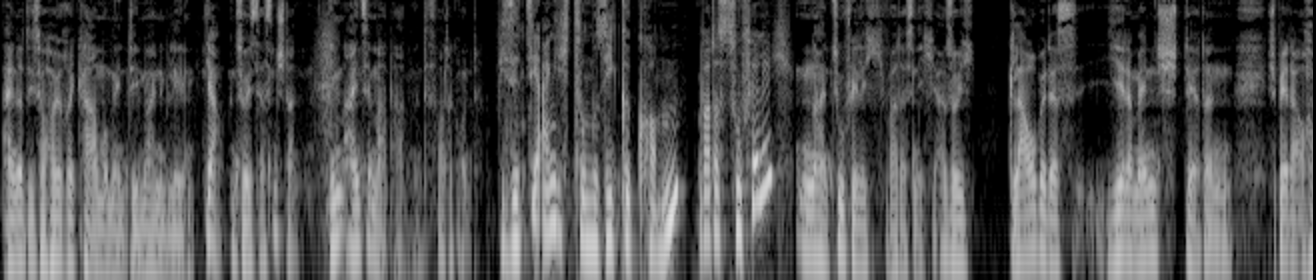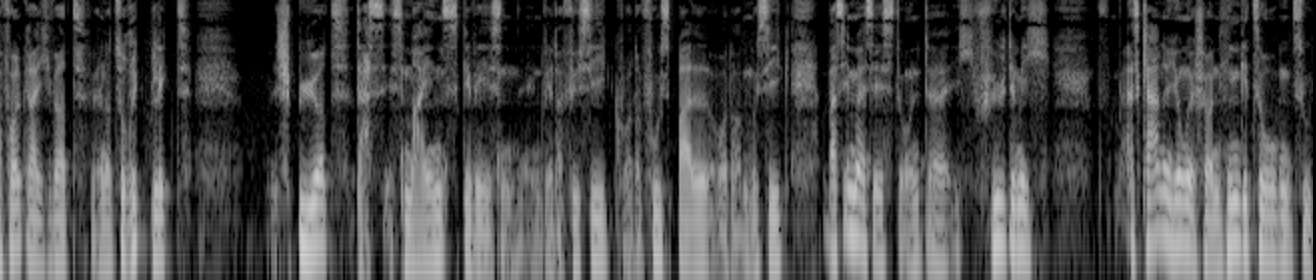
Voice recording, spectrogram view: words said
einer dieser Heureka-Momente in meinem Leben. Ja, und so ist das entstanden. Im Einzimmer-Apartment. Das war der Grund. Wie sind Sie eigentlich zur Musik gekommen? War das zufällig? Nein, zufällig war das nicht. Also ich glaube, dass jeder Mensch, der dann später auch erfolgreich wird, wenn er zurückblickt, spürt, das ist meins gewesen. Entweder Physik oder Fußball oder Musik, was immer es ist. Und äh, ich fühlte mich als kleiner Junge schon hingezogen zu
